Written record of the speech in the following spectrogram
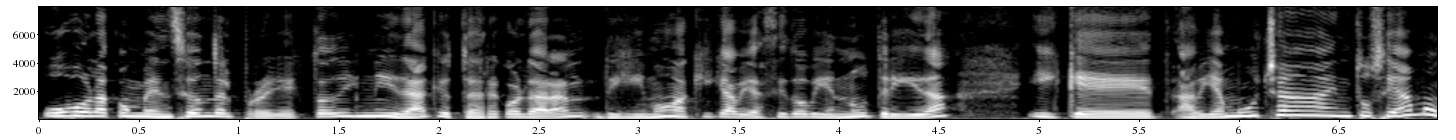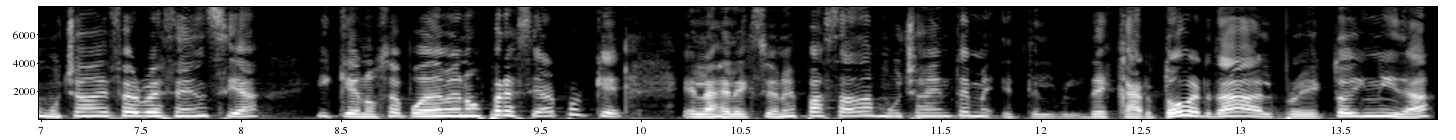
Hubo la convención del proyecto Dignidad, que ustedes recordarán, dijimos aquí que había sido bien nutrida y que había mucha entusiasmo, mucha efervescencia y que no se puede menospreciar porque en las elecciones pasadas mucha gente descartó, ¿verdad?, al proyecto Dignidad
